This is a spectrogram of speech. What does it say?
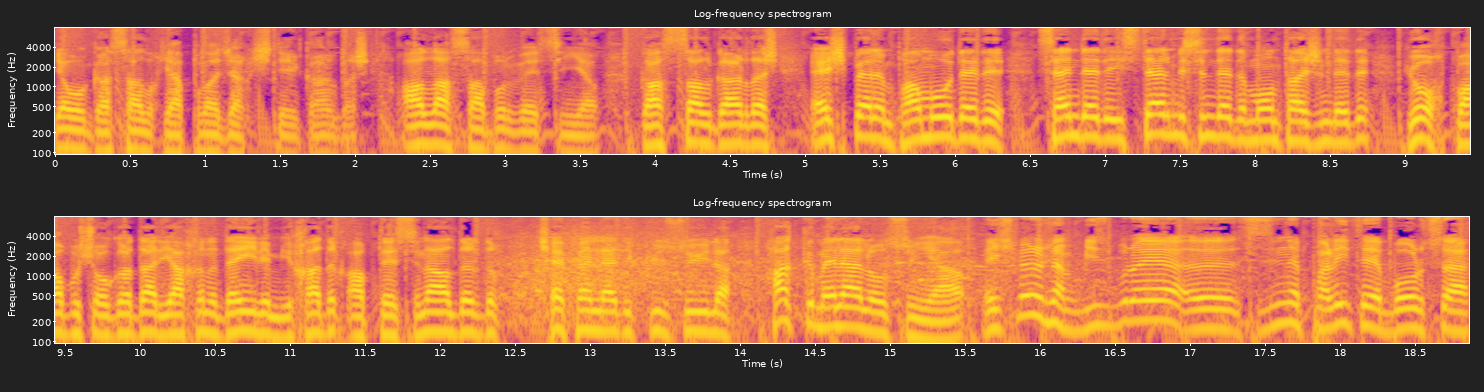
Ya o gasallık yapılacak işte kardeş. Allah sabır versin ya. Gassal kardeş eşberin pamuğu dedi. Sen dedi ister misin dedi montajın dedi. Yok babuş o kadar yakını değilim. Yıkadık abdestini aldırdık. Kefenledik gül suyuyla. Hakkım helal olsun ya. Eşber hocam biz buraya e, sizinle parite, borsa,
